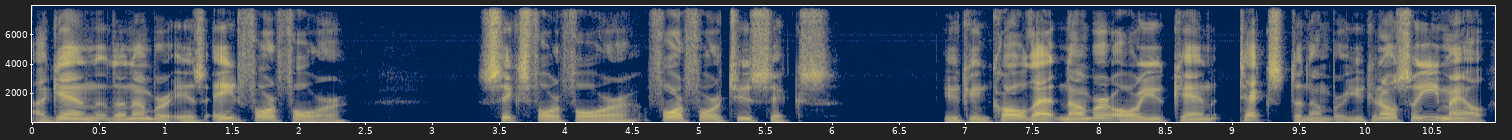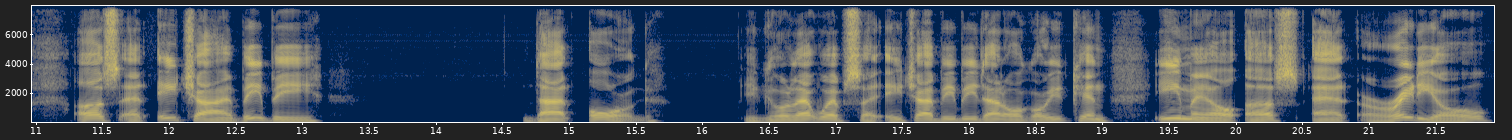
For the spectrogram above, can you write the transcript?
Again, the number is 844 644 4426. You can call that number or you can text the number. You can also email us at hibb.org. You can go to that website, hibb.org, or you can email us at radio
